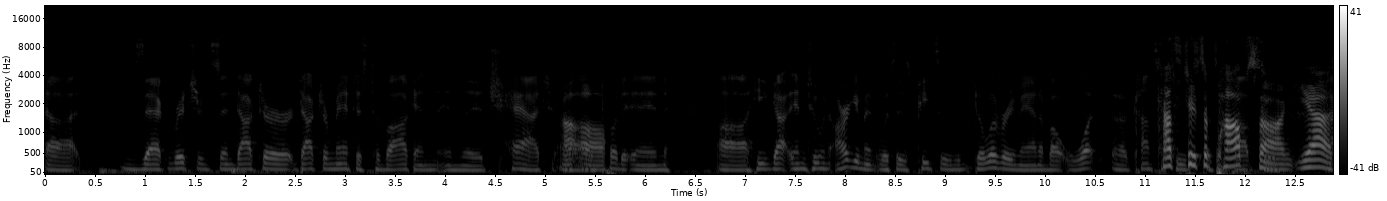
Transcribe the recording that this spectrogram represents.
uh, Zach Richardson, Doctor Doctor Mantis Tabakan in the chat uh, put in. Uh, he got into an argument with his pizza delivery man about what uh, constitutes, Constitutes a as pop food. song, yes.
